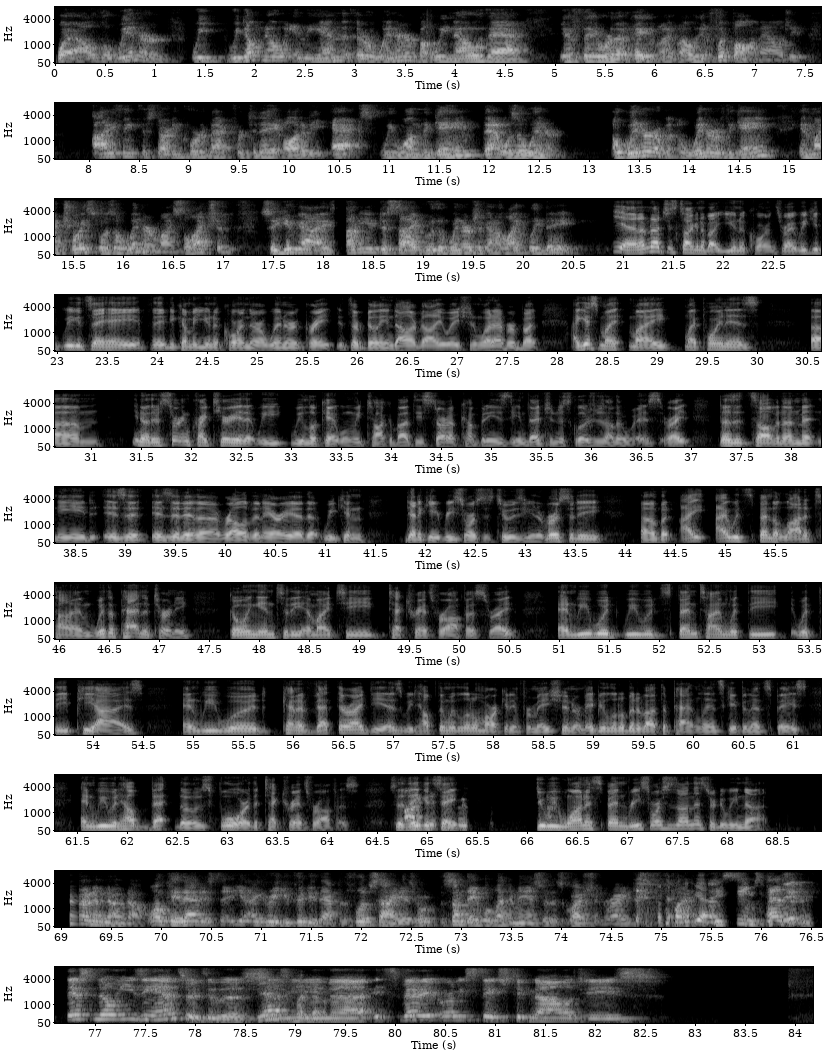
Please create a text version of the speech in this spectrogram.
Well, the winner, we we don't know in the end that they're a winner, but we know that if they were the hey, I'll a football analogy. I think the starting quarterback for today ought to be X. We won the game. That was a winner. A winner of a winner of the game, and my choice was a winner, my selection. So you guys, how do you decide who the winners are going to likely be? Yeah and i'm not just talking about unicorns right? We could we could say hey if they become a unicorn they're a winner great. It's their billion dollar valuation whatever. But i guess my my my point is um you know there's certain criteria that we we look at when we talk about these startup companies the invention disclosures other ways right? Does it solve an unmet need? Is it is it in a relevant area that we can dedicate resources to as a university? Uh, but i i would spend a lot of time with a patent attorney going into the mit tech transfer office right and we would we would spend time with the with the pis and we would kind of vet their ideas. We'd help them with a little market information or maybe a little bit about the patent landscape in that space. And we would help vet those for the tech transfer office. So they could say, do we want to spend resources on this or do we not? No, no, no, no. Okay, that is, yeah, I agree. You could do that, but the flip side is we're- someday we'll let him answer this question, right? But Yeah. he seems There- hesitant. There's no easy answer to this. Yes, I but mean, uh, it's very early stage technologies.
